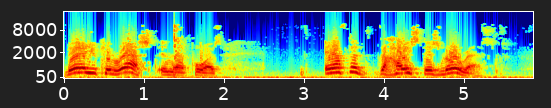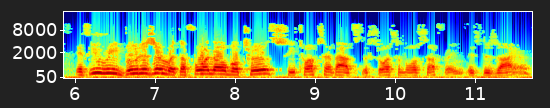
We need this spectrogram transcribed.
There you can rest in that pause. After the heist, there's no rest. If you read Buddhism with the Four Noble Truths, he talks about the source of all suffering is desire.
